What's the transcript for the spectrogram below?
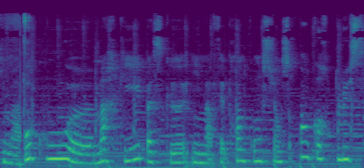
qui m'a beaucoup euh, marqué parce qu'il m'a fait prendre conscience encore plus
